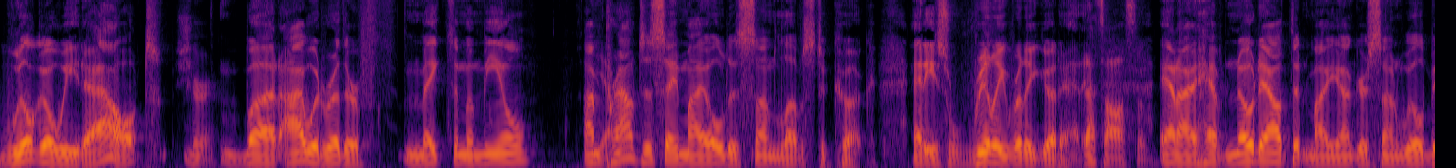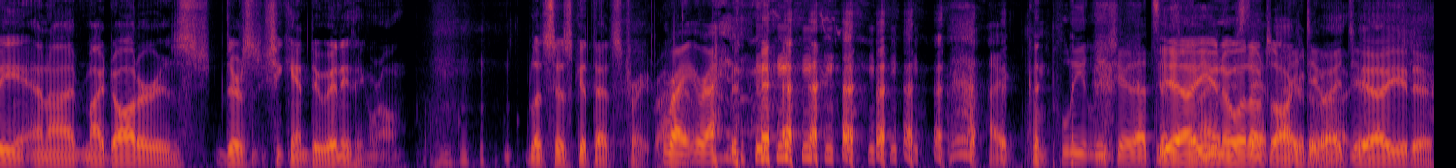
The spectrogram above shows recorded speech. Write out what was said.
We'll go eat out, Sure. but I would rather f- make them a meal. I'm proud to say my oldest son loves to cook, and he's really, really good at it. That's awesome. And I have no doubt that my younger son will be, and I, my daughter is. There's she can't do anything wrong. Let's just get that straight, right? Right, right. I completely share that. Yeah, you know what I'm talking I do, about. I do. Yeah, you do.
